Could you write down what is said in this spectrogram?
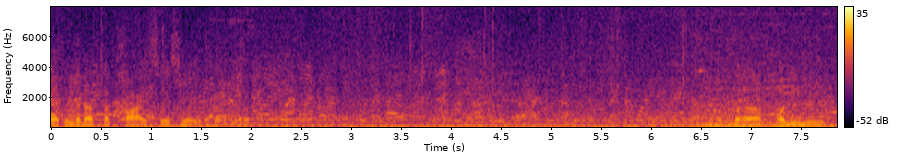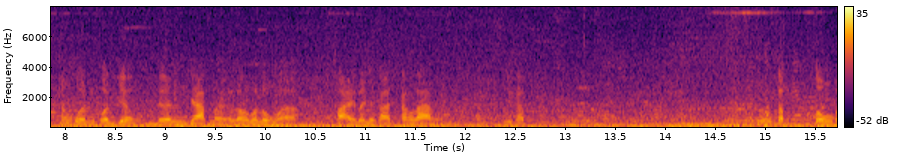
อเป็นกระดาษทับทายสวยๆนะครับนี่ครับคนข้างบนคนเยอะเดินยากหน่อยเรามาลงมาถ่ายบรรยากาศข้างล่างนี่ครับนู่นครับตรงไป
